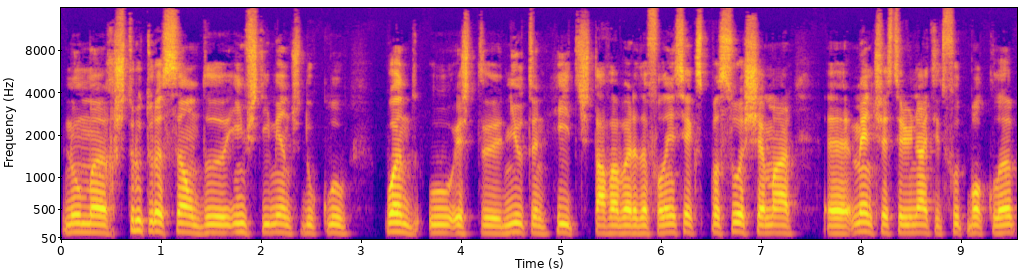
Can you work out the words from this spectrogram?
numa reestruturação de investimentos do clube, quando o, este Newton Heat estava à beira da falência, é que se passou a chamar uh, Manchester United Football Club,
